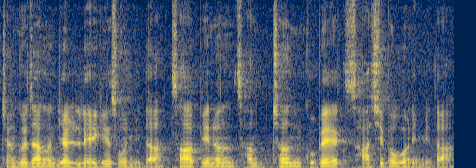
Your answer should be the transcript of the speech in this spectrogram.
정거장은 14개소입니다. 사업비는 3,940억 원입니다.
